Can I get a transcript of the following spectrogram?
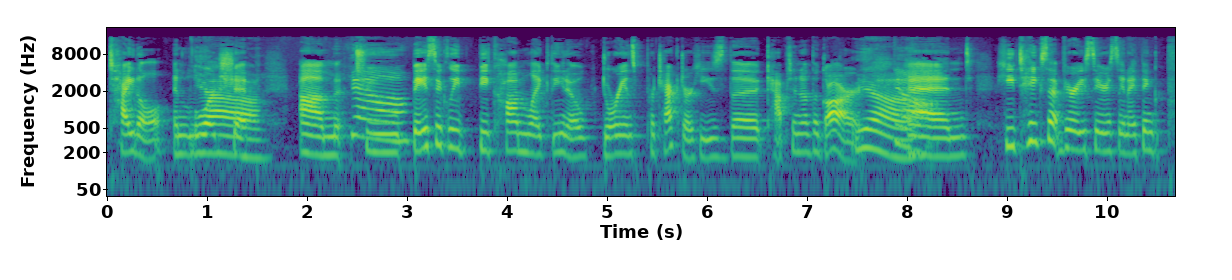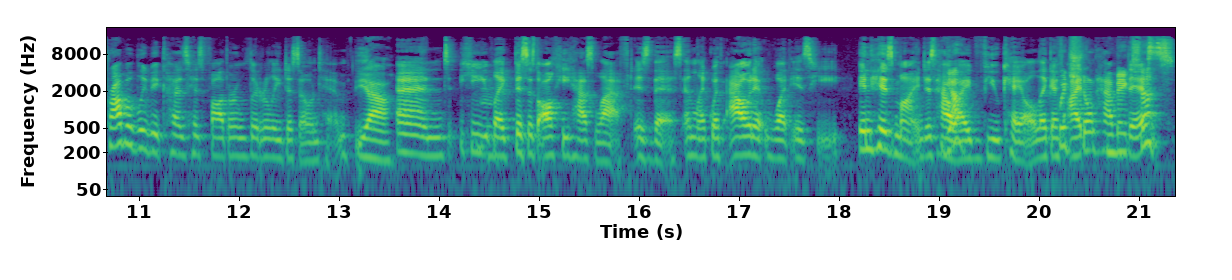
title and lordship Yeah. Um, Yeah. to basically become like you know Dorian's protector. He's the captain of the guard. Yeah. Yeah. and he takes that very seriously, and I think probably because his father literally disowned him. yeah And he like this is all he has left is this, and like without it, what is he? In his mind is how Yeah. I view Chaol. Like if Which I don't have this, sense.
